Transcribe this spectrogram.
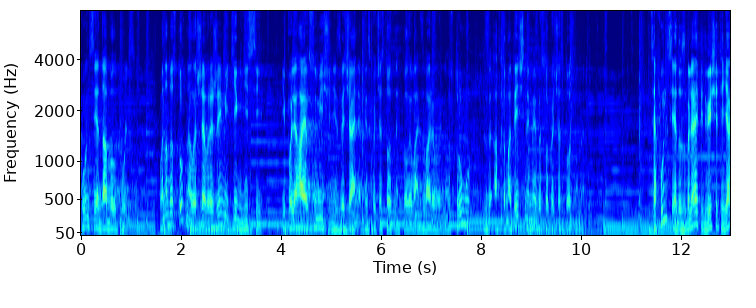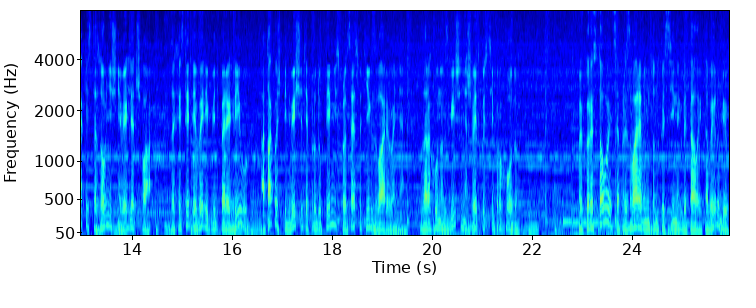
функція Double Pulse. Вона доступна лише в режимі TIC DC і полягає в суміщенні звичайних низькочастотних коливань зварювального струму з автоматичними високочастотними. Ця функція дозволяє підвищити якість та зовнішній вигляд шва, захистити виріб від перегріву, а також підвищити продуктивність процесу тік зварювання за рахунок збільшення швидкості проходу. Використовується при зварюванні тонкостійних деталей та виробів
